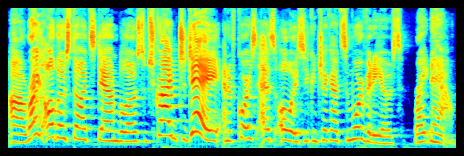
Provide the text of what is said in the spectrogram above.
Uh, write all those thoughts down below. Subscribe today, and of course, as always, you can check out some more videos right now.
